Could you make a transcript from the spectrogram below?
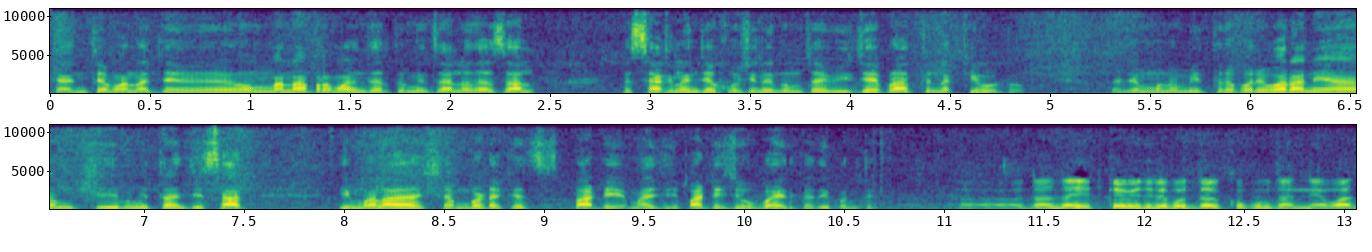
त्यांच्या मनाचे मनाप्रमाणे जर तुम्ही चालत असाल तर सगळ्यांच्या खुशीने तुमचा विजय प्राप्त नक्की होतो. त्याच्यामुळे मित्रपरिवार आणि आमची मित्रांची साथ ही मला शंभर टक्केच पाठी आहे. माझी पाठीशी उभा आहेत कधी पण ते. अं, दादा इतक्या वेळ दिल्याबद्दल खूप खूप धन्यवाद.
